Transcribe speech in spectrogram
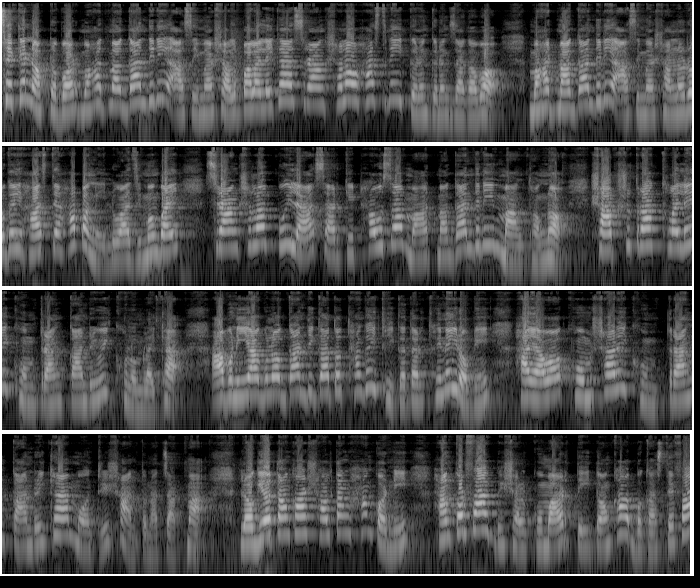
সেকেন্ড অক্টোবর মহাত্মা গান্ধী আসিমা সাল পালা লেখা স্রাং ಸ್ರಾಂಗ್ হাসনি ಹಾಸ್ತಿನಿ ಕರಂ ಕರಂ মহাত্মা গান্ধী আসিমা সাল ಶಾಲ್ನ হাসতে ಹಾಸ್ತೆ ಹಾಪಂಗಿ ಲುವಾಜಿ ಮುಂಬೈ ಸ್ರಾಂಗ್ ಶಾಲಾ ಪುಯ್ಲಾ ಸರ್ಕಿಟ್ ಹೌಸ ಮಹಾತ್ಮ ಗಾಂಧಿನಿ ಮಾಂಗ್ ಥಂಗ್ನ সাফ সুতরা খলাইলাই খোমত্রাং কান্দ্রিউই খোলম লাইখা আবনি ইয়াগুলো গান্ধী গাত থাঙ্গাই ঠিকাতার থৈনাই রগনি হায়াওয়া খুম সারি খোমত্রাং কান্দ্রিখা মন্ত্রী শান্তনা চাকমা লগীয় টংখা সালতাং হাঙ্করনি হাঙ্করফা বিশাল কুমার তেই টংখা বকাস্তেফা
